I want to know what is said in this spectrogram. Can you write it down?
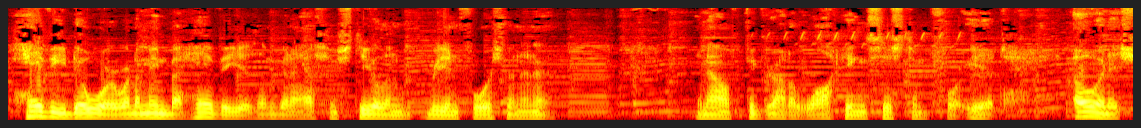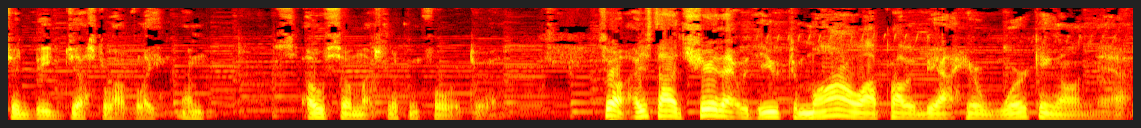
heavy door. What I mean by heavy is I'm going to have some steel and reinforcement in it. And I'll figure out a locking system for it. Oh, and it should be just lovely. I'm oh so much looking forward to it. So I just thought I'd share that with you. Tomorrow I'll probably be out here working on that.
